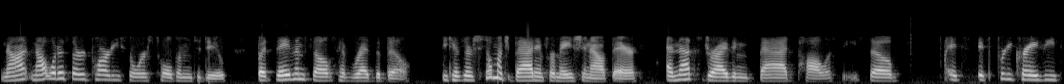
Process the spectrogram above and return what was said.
Not not what a third party source told them to do, but they themselves have read the bill because there's so much bad information out there and that's driving bad policy. So it's it's pretty crazy.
